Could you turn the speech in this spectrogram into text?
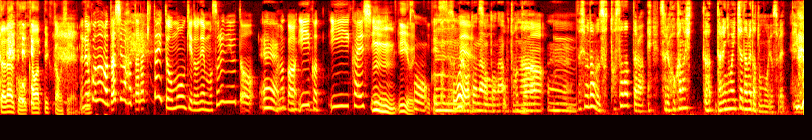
たらこう変わっていくかもしれんもんね。でもこの私は働きたいと思うけどね、もうそれで言うと、うん。なんかいいか、言い返し。うんうん、いいよ。そうおかかさんうんすごい大人大人大大人。人。ううんん。私も多分、とっさだったら、え、それ他の人、誰にも言っちゃダメだと思うよ、それっていう。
